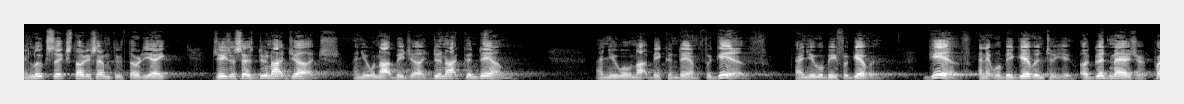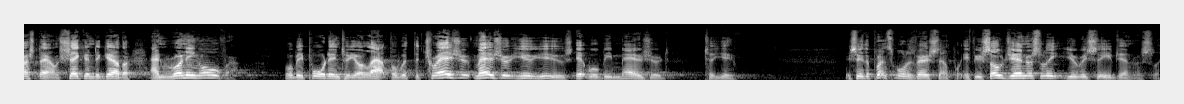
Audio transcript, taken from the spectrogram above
In Luke 6 37 through 38, Jesus says, Do not judge, and you will not be judged. Do not condemn, and you will not be condemned. Forgive, and you will be forgiven. Give, and it will be given to you. A good measure, pressed down, shaken together, and running over will be poured into your lap. For with the treasure measure you use, it will be measured to you. You see, the principle is very simple. If you sow generously, you receive generously.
